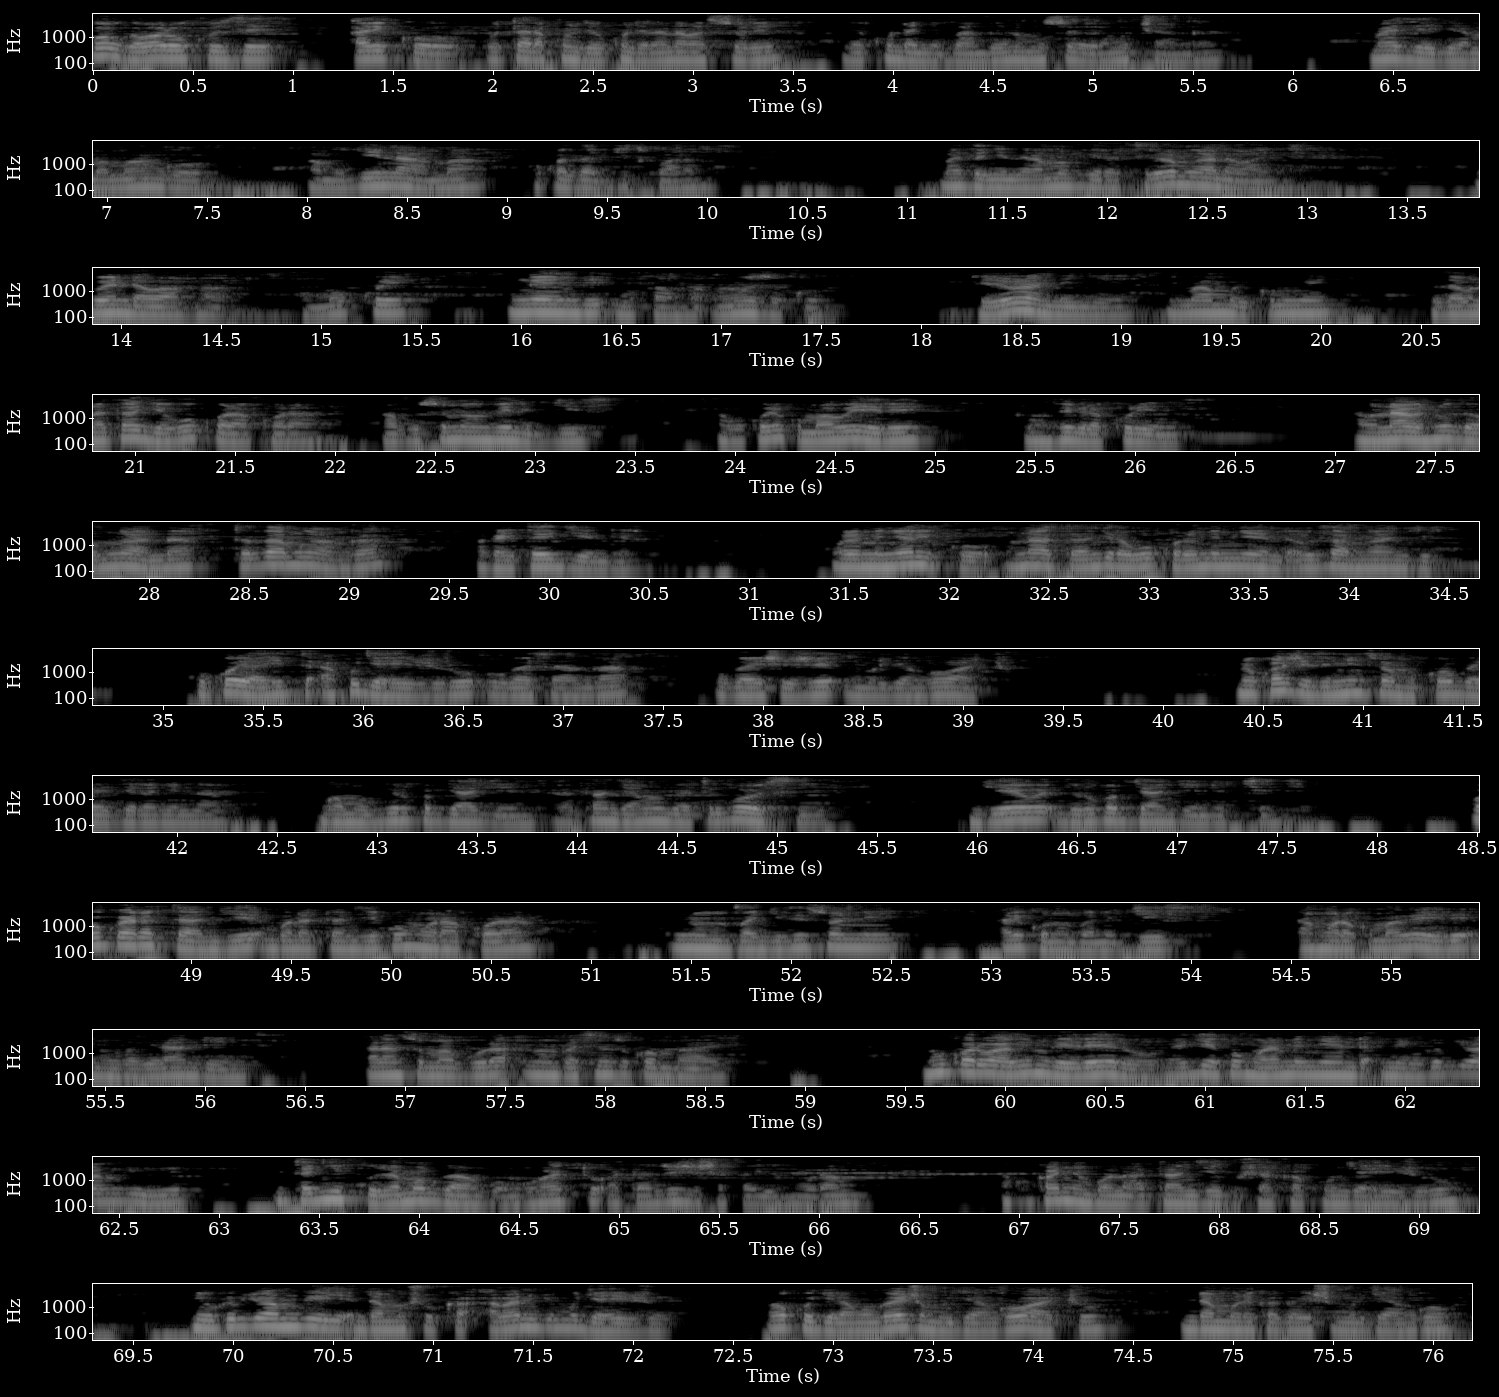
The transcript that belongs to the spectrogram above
umukobwa wari ukuze ariko utarakunze gukundana n'abasore yakundanye bwa mbere n'umusore biramucanga maze yegera mama ngo amugire inama uko azabyitwaramo. Maze nyina aramubwira ati rero mwana wanjye wenda wampa umukwe mwembi mukampa umwuzukuru. Rero uramenye niba muri kumwe uzabona atangiye kugukorakora agusome wumve ni byiza. Agukore ku mabere wumve birakurenze. Aho nawe ntuzabe umwana utazamwanga agahita yigendera. Uramenya ariko natangira gukuramo imyenda uzamwangire. Kuko yahita akujya hejuru ugasanga ugahesheje umuryango wacu. Nuko hashize iminsi wa mukobwa yegera nyina ngo amubwire uko byagenze. Aratangira amubwira ati rwose ngewe dore uko byangendekeye. Kuko yaratangiye mbona atangiye kunkorakora numva ngize isoni ariko numva ni byiza. Ankora ku mabere numva birandenze aransomagura numva sinzi uko mbaye. Nk'uko wari wabimbwiye rero yagiye kunkuramo imyenda nibuka ibyo wambwiye mpita nyikuriramo bwangu ngo hato atanjijisha akayinkuramo ako kanya mbona atangiye gushaka kunjya hejuru nibuka ibyo wambwiye ndamushuka aba njye umujya hejuru. Aho kugira ngo ngahishe umuryango wacu ndamureka agahisha umuryango we.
